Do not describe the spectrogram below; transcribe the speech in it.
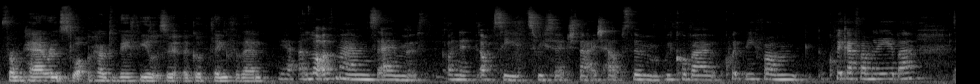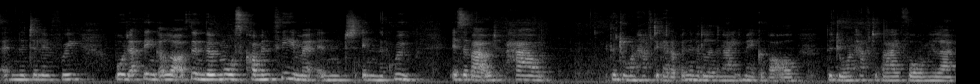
from parents? What how do they feel it's a, a good thing for them? Yeah, a lot of mums, um, on it, obviously it's research that it helps them recover quickly from, quicker from labour and the delivery. But I think a lot of them, the most common theme in, in the group is about how they don't have to get up in the middle of the night and make a bottle. They don't have to buy formula.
